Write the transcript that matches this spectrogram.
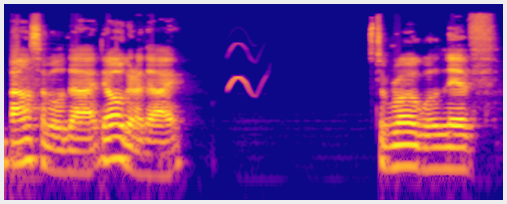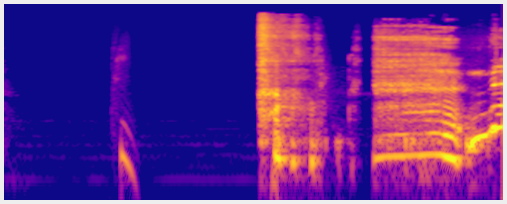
Bouncer will die. They're all gonna die. The rogue will live. no!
